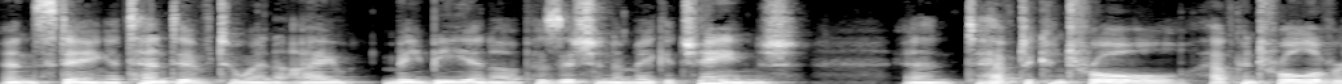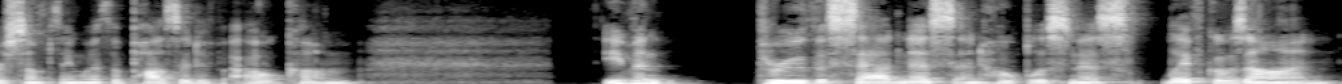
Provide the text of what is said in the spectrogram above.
and staying attentive to when I may be in a position to make a change and to have to control, have control over something with a positive outcome. Even through the sadness and hopelessness, life goes on,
